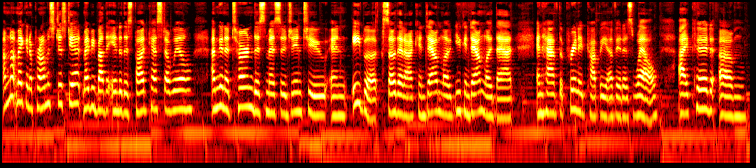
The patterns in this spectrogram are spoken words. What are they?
I'm not making a promise just yet. Maybe by the end of this podcast, I will. I'm going to turn this message into an ebook so that I can download, you can download that and have the printed copy of it as well. I could. Um,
